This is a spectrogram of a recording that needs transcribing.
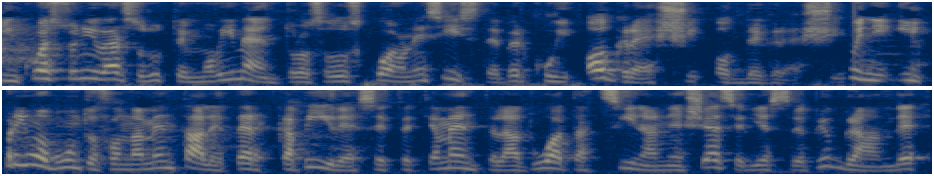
in questo universo tutto è in movimento, lo status quo non esiste, per cui o cresci o decresci. Quindi il primo punto fondamentale per capire se effettivamente la tua tazzina necessita di essere più grande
